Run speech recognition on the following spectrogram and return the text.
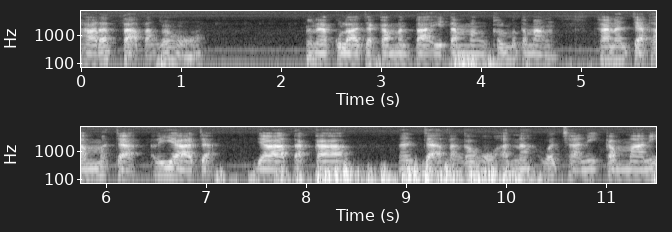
ธารัสสะสังฆโหนากุลาจะกรรมมันตาเอตัมมังคลมุตตมังทานันจะธรรมจะริยาจะยาตกา นันจะสังฆโหอันนะวัชานิกัมมานิ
